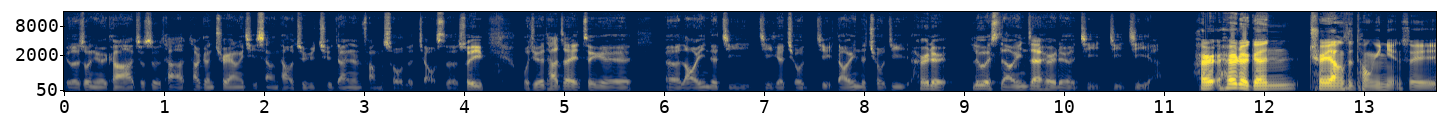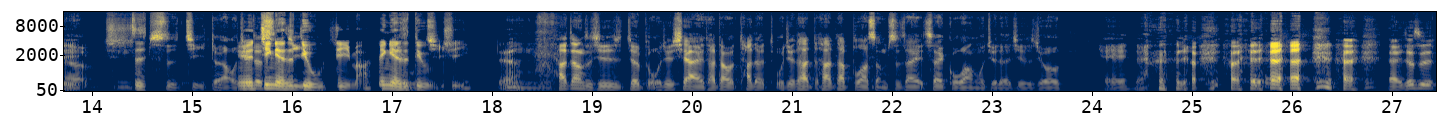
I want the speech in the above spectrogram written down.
有的时候你会看到他就是他他跟 Trae Young 一起上套去去担任防守的角色，所以我觉得他在这个呃老鹰的几几个球季，老鹰的球季 Huerter Lewis 老鹰在 Huerter 有几几季啊 Herder 跟 Trae Young 是同一年，所以四、呃、四季对啊，因为今年是第五季嘛，今年是第五季。嗯，他这样子其实就我觉得下来，他到他的，我觉得他他他 blossom 是在在国王，我觉得其实就诶，哎，就是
